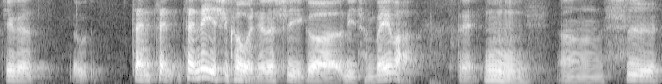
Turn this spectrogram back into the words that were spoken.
这个呃，在在在那一时刻，我觉得是一个里程碑吧。对，嗯，嗯，是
